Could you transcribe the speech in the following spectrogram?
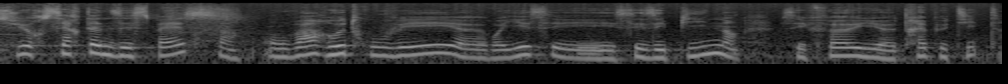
Sur certaines espèces, on va retrouver, voyez, ces, ces épines, ces feuilles très petites.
